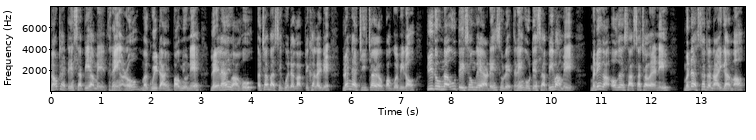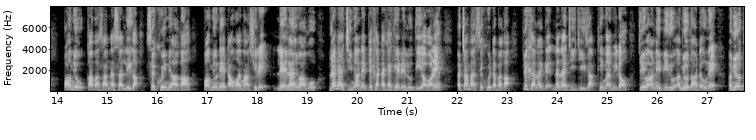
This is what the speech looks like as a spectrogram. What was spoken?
နောက်ထပ်တင်ဆက်ပေးရမယ့်သတင်းကတော့မကွေးတိုင်းပေါ့မြို့နယ်လေလန်းရွာကိုအကြမ်းဖက်စစ်ခွေးတပ်ကပစ်ခတ်လိုက်တဲ့လက်နက်ကြီးကြောက်ရောက်ပောက်ကွဲပြီးတော့ပြည်သူနှစ်ဦးသေဆုံးခဲ့ရတယ်ဆိုတဲ့သတင်းကိုတင်ဆက်ပေးပါမယ်။မနေ့ကဩဂတ်စ်လ16ရက်နေ့မနက်7:00နာရီခန့်မှာပေါ့မြို့ကပ္ပစာ24ကစစ်ခွေးများကပေါ့မြို့နယ်တောင်ပိုင်းမှာရှိတဲ့လေလန်းရွာကိုလက်နက်ကြီးများနဲ့ပစ်ခတ်တိုက်ခိုက်ခဲ့တယ်လို့သိရပါတယ်။အကြမ်းဖက်စစ်ခွေးတပ်ဘက်ကပစ်ခတ်လိုက်တဲ့လက်နက်ကြီးကြီးစားထိမှန်ပြီးတော့ကျေးရွာနေပြည်သူအမျိုးသားတအုပ်နဲ့အမျိုးသ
